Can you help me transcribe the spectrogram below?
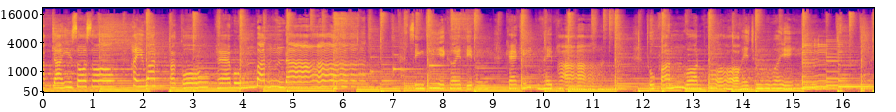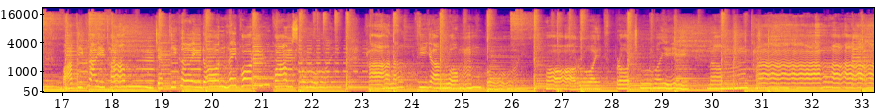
ากใจโซโซ ให้วัดตะโกแผ่บุญบันดาลสิ่งที่เคยติด แค่คิดให้ผ่านถูกฝันวอนพ่อให้ช่วย บาปที่ใครทำ เจ็บที่เคยโดนให้พ้นความสวยฐานะที่ยังล้มป่วยพ่อรวยโปรดช่วย นำทาง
